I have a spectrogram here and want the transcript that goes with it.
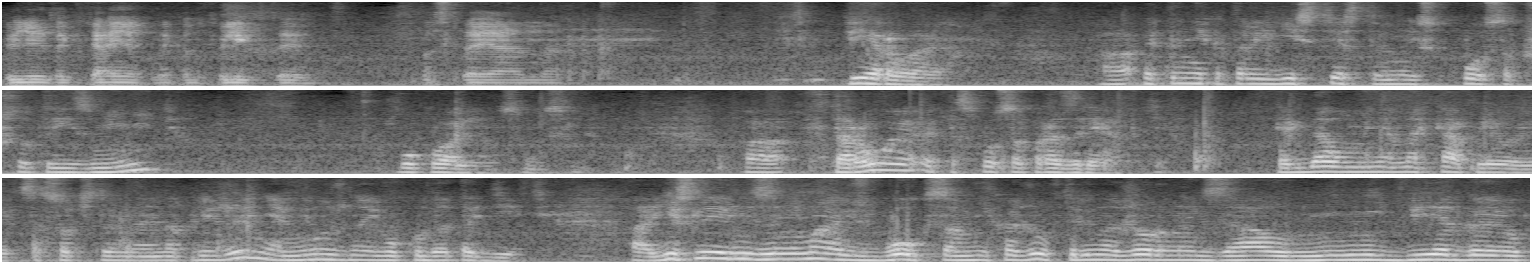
людей так тянет на конфликты постоянно? Первое. а, Это некоторый естественный способ что-то изменить, в буквальном смысле. А Второе – это способ разрядки. Когда у меня накапливается собственное напряжение, мне нужно его куда-то деть. А Если я не занимаюсь боксом, не хожу в тренажерный зал, не, бегаю,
